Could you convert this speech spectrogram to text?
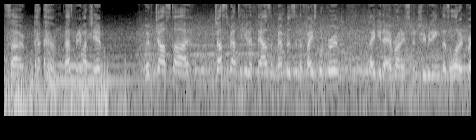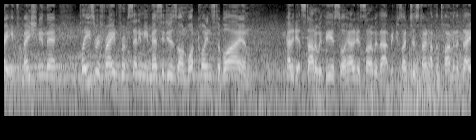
So that's pretty much it. We've just uh, just about to hit a thousand members in the Facebook group. Thank you to everyone who's contributing. There's a lot of great information in there. Please refrain from sending me messages on what coins to buy and how to get started with this or how to get started with that because I just don't have the time in the day.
